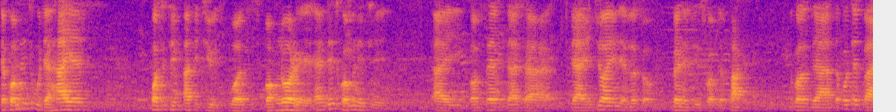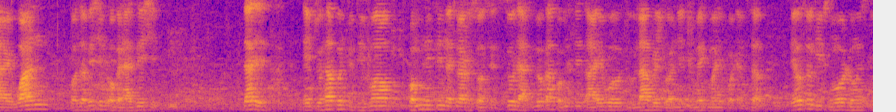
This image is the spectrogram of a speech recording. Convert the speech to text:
the community with the highest positive attitude was Boknore, and this community, I observed that uh, they are enjoying a lot of benefits from the park because they are supported by one conservation organization that is into helping to develop community natural resources so that local communities are able to leverage on it to make money for themselves. They also give small loans to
